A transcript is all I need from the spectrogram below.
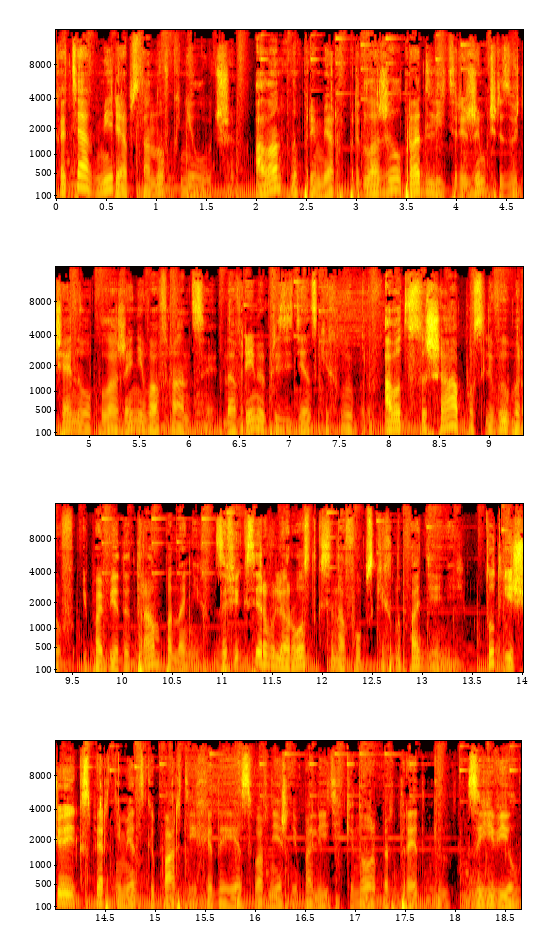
хотя в мире обстановка не лучше. Аланд, например, предложил продлить режим чрезвычайного положения во Франции на время президентских выборов. А вот в США после выборов и победы Трампа на них зафиксировали рост ксенофобских нападений. Тут еще и эксперт немецкой партии ХДС во внешней политике Норберт Редкин заявил,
